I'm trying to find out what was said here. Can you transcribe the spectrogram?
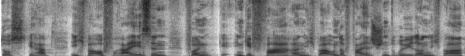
Durst gehabt, ich war auf Reisen, von, in Gefahren, ich war unter falschen Brüdern, ich war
